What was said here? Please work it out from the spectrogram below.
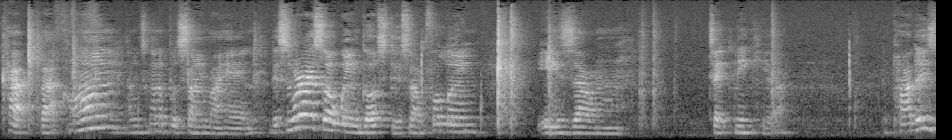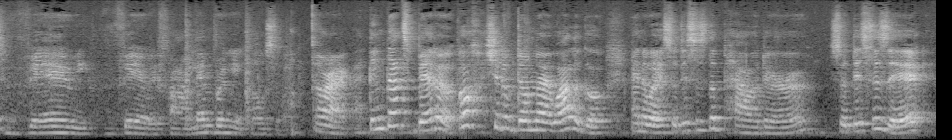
cap back on. I'm just gonna put some in my hand. This is where I saw Wayne Goss do, so I'm following his um technique here. The powder is very, very fine. Let me bring it closer. All right, I think that's better. Oh, I should have done that a while ago. Anyway, so this is the powder. So this is it.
